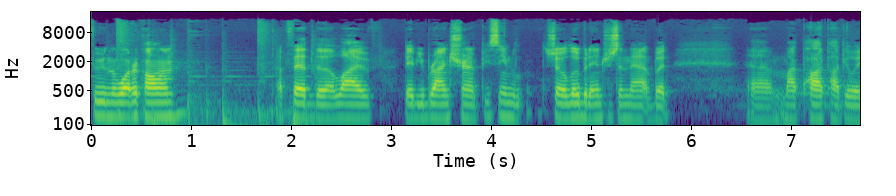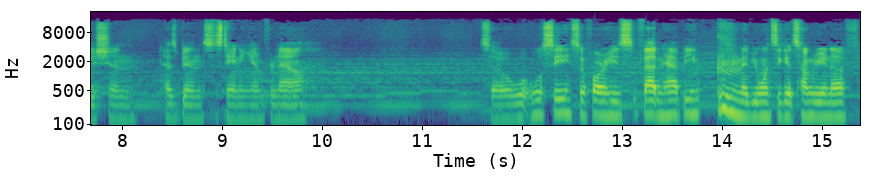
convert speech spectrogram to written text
food in the water column. I fed the live baby brine shrimp. He seemed to show a little bit of interest in that, but uh, my pod population has been sustaining him for now. So we'll see. So far, he's fat and happy. Maybe once he gets hungry enough,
